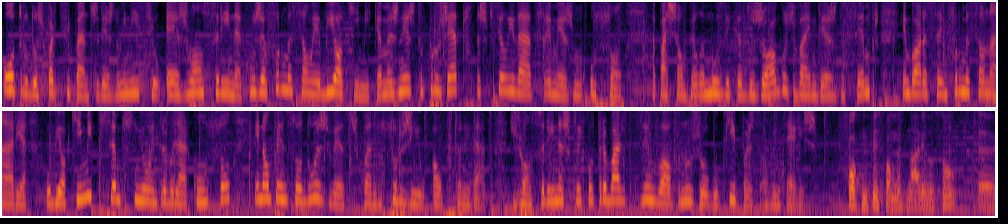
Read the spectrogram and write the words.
Outro dos participantes desde o início é João Serina, cuja formação é bioquímica, mas neste projeto a especialidade é mesmo o som. A paixão pela música dos jogos vem desde sempre, embora sem formação na área. O bioquímico sempre sonhou em trabalhar com o som e não pensou duas vezes quando surgiu a oportunidade. João Serina explica o trabalho que desenvolve no jogo Keepers of Interis foco-me principalmente na área do som, eh,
